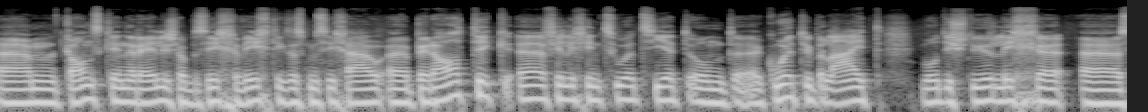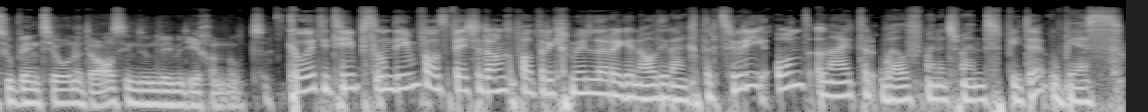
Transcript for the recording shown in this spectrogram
Ähm, ganz generell ist aber sicher wichtig, dass man sich auch äh, Beratung äh, vielleicht hinzuzieht und äh, gut überlegt, wo die steuerlichen äh, Subventionen da sind und wie man die kann nutzen kann. Gute Tipps und Infos. Besten Dank, Patrick Müller, Regionaldirektor Zürich und Leiter Wealth Management bei der UBS.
